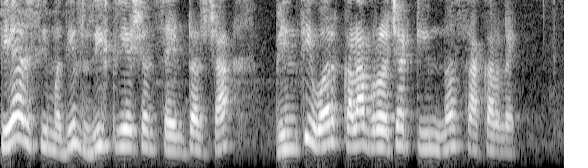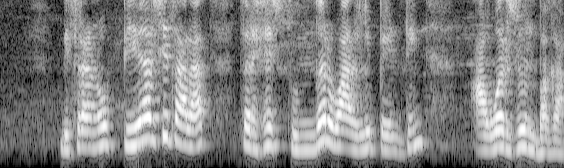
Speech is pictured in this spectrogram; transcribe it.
पी आर सीमधील रिक्रिएशन सेंटरच्या भिंतीवर कलागृहाच्या टीमनं साकारलं आहे मित्रांनो पी आर सीत आलात तर हे सुंदर वारली पेंटिंग आवर्जून बघा.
